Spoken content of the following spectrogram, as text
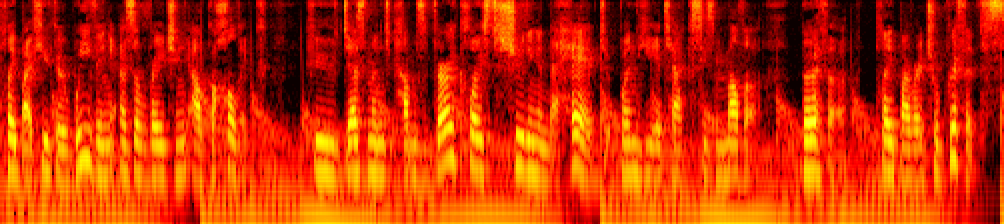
played by Hugo Weaving, as a raging alcoholic, who Desmond comes very close to shooting in the head when he attacks his mother, Bertha, played by Rachel Griffiths.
